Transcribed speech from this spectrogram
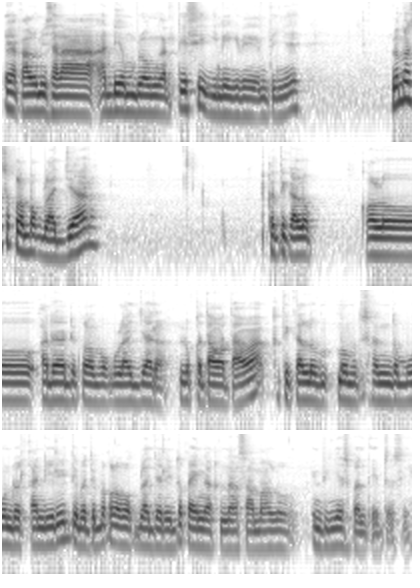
ya kalau misalnya ada yang belum ngerti sih gini-gini intinya. Lu masuk kelompok belajar ketika lu kalau ada di kelompok belajar lu ketawa-tawa ketika lu memutuskan untuk mengundurkan diri tiba-tiba kelompok belajar itu kayak nggak kenal sama lu. Intinya seperti itu sih.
